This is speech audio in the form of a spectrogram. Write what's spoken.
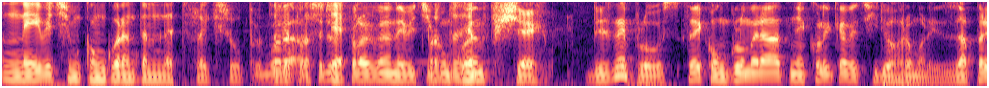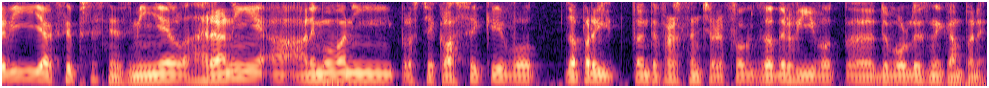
největším konkurentem Netflixu, To protože bude asi prostě dost pravděpodobně největší protože- konkurent všech. Disney Plus to je konglomerát několika věcí dohromady. Za prvý, jak si přesně zmínil, hraný a animovaný prostě klasiky od, za prvý 21st Century Fox, za druhý od uh, The Walt Disney Company.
